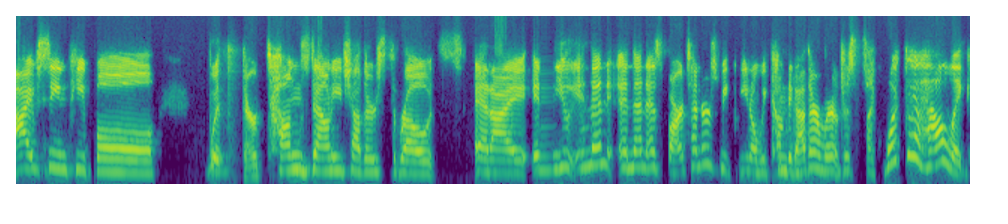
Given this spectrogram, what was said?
I've seen people with their tongues down each other's throats and i and you and then and then as bartenders we you know we come together and we're just like what the hell like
